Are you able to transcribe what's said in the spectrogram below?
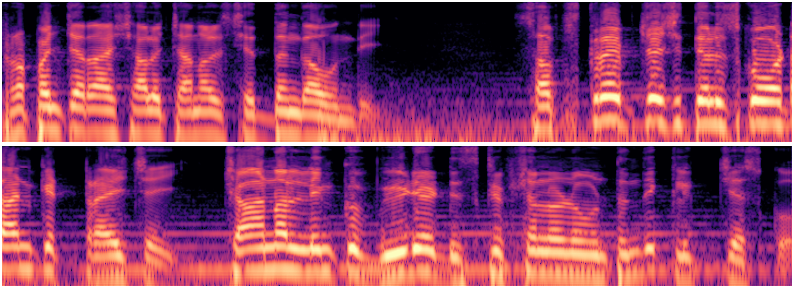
ప్రపంచ రహస్యాలు ఛానల్ సిద్ధంగా ఉంది. సబ్స్క్రైబ్ చేసి తెలుసుకోవడానికి ట్రై చేయి. ఛానల్ లింక్ వీడియో డిస్క్రిప్షన్లోనే ఉంటుంది. క్లిక్ చేసుకో.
